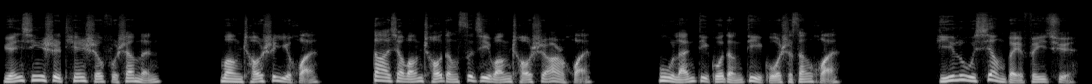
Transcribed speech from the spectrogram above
圆心是天蛇府山门，蟒朝是一环，大夏王朝等四季王朝是二环，木兰帝国等帝国是三环，一路向北飞去。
